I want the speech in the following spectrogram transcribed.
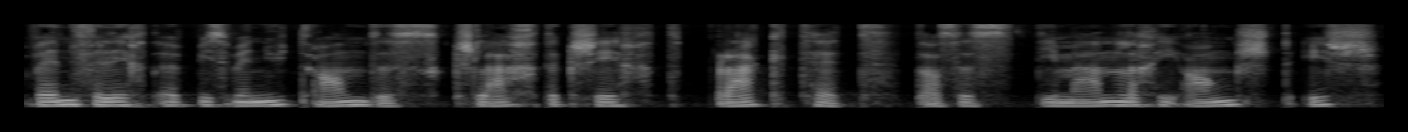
wenn vielleicht etwas wie nichts anderes Geschlechtergeschichte prägt hat, dass es die männliche Angst ist,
